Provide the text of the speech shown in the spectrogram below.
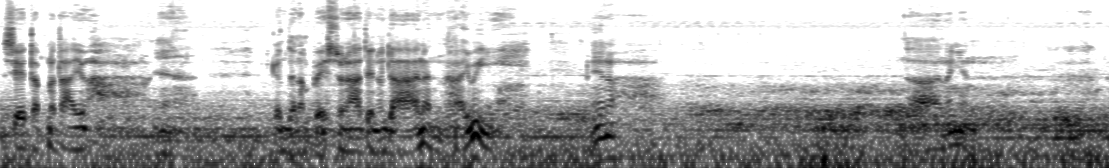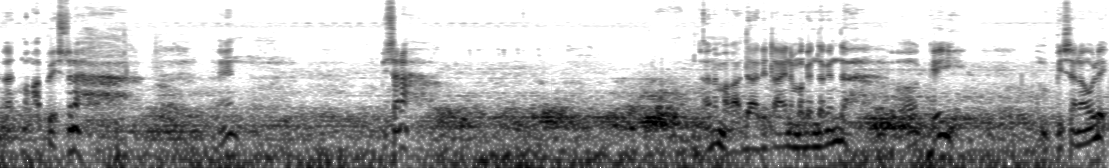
Set up na tayo. Ayan. Ganda ng pwesto natin. Ang daanan. Highway. Ayan o. Daanan yan. At mga pwesto na. Ayan. Umpisa na. Sana makadali tayo ng maganda-ganda. Okay. Umpisa na uli.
